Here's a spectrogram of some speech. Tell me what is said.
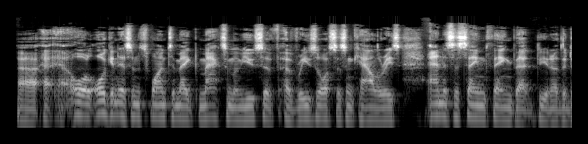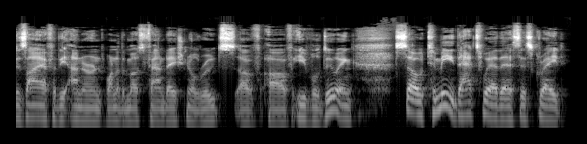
Uh, all organisms want to make maximum use of, of resources and calories. And it's the same thing that, you know, the desire for the unearned, one of the most foundational roots of, of evil doing. So to me, that's where there's this great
